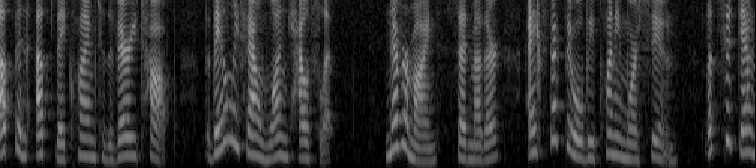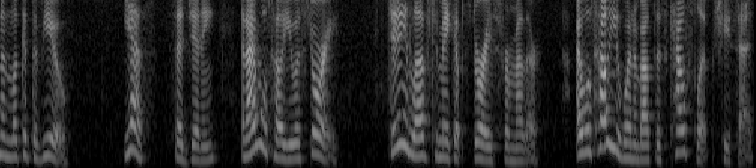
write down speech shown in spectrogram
Up and up they climbed to the very top, but they only found one cowslip. Never mind, said Mother. I expect there will be plenty more soon. Let's sit down and look at the view. Yes, said Jenny, and I will tell you a story. Jenny loved to make up stories for Mother. I will tell you one about this cowslip, she said.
